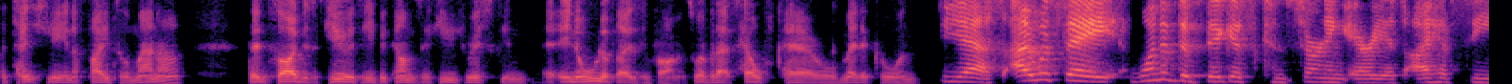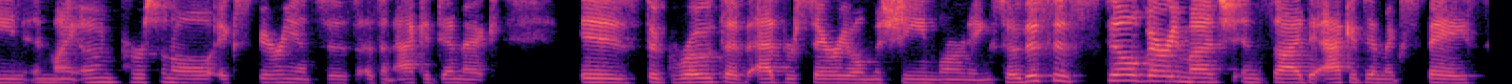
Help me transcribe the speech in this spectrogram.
potentially in a fatal manner, then cybersecurity becomes a huge risk in in all of those environments, whether that's healthcare or medical. And yes, I would say one of the biggest concerning areas I have seen in my own personal experiences as an academic is the growth of adversarial machine learning. So this is still very much inside the academic space,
